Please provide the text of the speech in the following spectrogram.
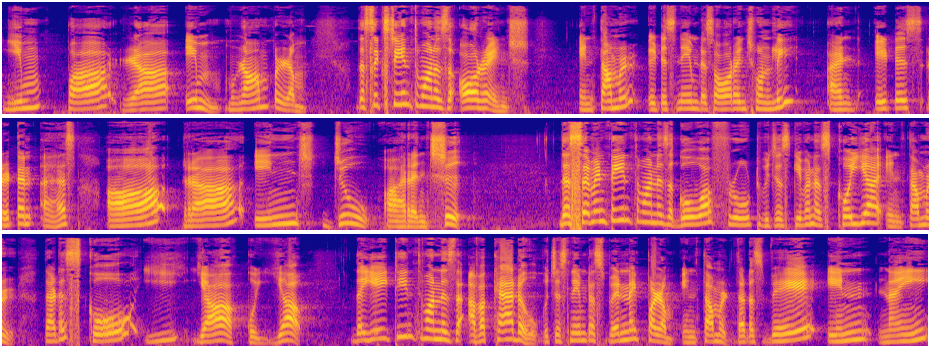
im pa ra im mulambalam. The sixteenth one is orange. In Tamil, it is named as orange only, and it is written as a ra inch ju orange. The 17th one is a guava fruit which is given as koya in Tamil. That is ko i ya koya. The 18th one is the avocado which is named as vennai palam in Tamil. That is ve in nai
